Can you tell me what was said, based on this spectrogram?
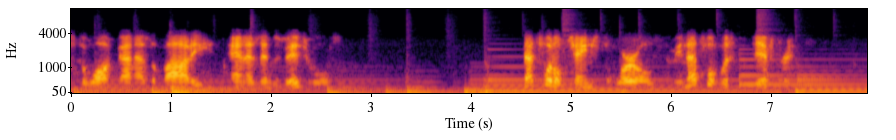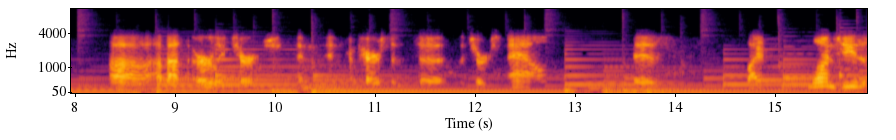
us to walk down as a body and as individuals. That's what'll change the world. I mean, that's what was different uh, about the early church in, in comparison to the church now. Is like one, Jesus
